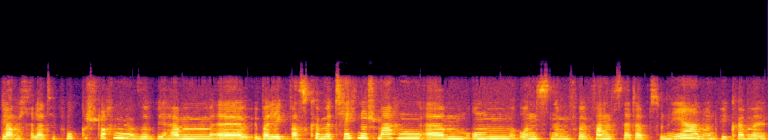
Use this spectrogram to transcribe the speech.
glaube ich, relativ hochgestochen. Also wir haben äh, überlegt, was können wir technisch machen, ähm, um uns einem Full-Funnel-Setup zu nähern und wie können wir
